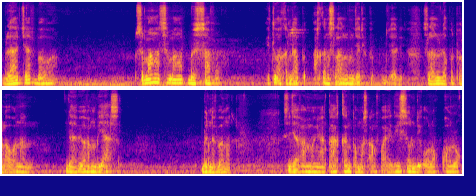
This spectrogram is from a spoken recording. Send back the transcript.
belajar bahwa semangat-semangat besar itu akan dapat akan selalu menjadi jadi selalu dapat perlawanan dari orang biasa. Bener banget. Sejarah menyatakan Thomas Alva Edison diolok-olok.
